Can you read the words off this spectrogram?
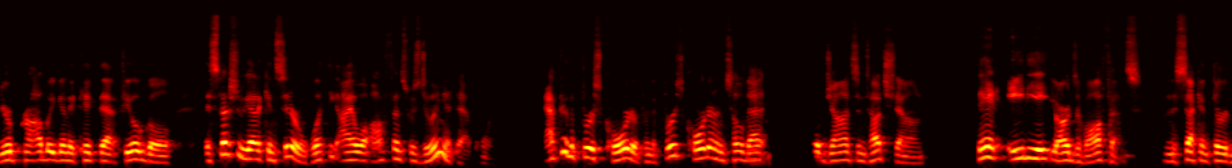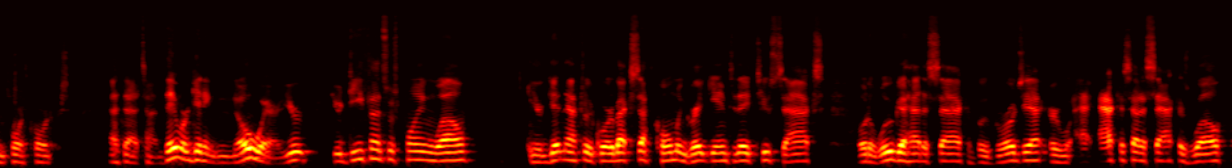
you're probably going to kick that field goal. Especially, we got to consider what the Iowa offense was doing at that point. After the first quarter, from the first quarter until that Johnson touchdown, they had 88 yards of offense in the second, third, and fourth quarters at that time. They were getting nowhere. Your your defense was playing well. You're getting after the quarterback. Seth Coleman, great game today, two sacks. Odeluga had a sack. I believe Rosiak or Akis had a sack as well.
